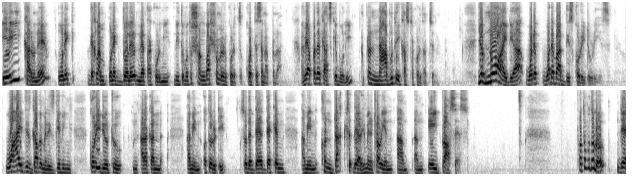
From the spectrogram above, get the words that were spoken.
এই কারণে অনেক দেখলাম অনেক দলের নেতা কর্মী রীতিমতো সংবাদ সম্মেলন করতে- করতেছেন আপনারা। আমি আপনাদেরকে আজকে বলি আপনারা না বুঝে এই কাজটা করে যাচ্ছেন। Have no idea what what about this corridor is. Why this government is giving corridor to Arakan, I mean, authority, so that they, they can, I mean, conduct their humanitarian um, um, aid process. প্রথম কথা হলো যে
